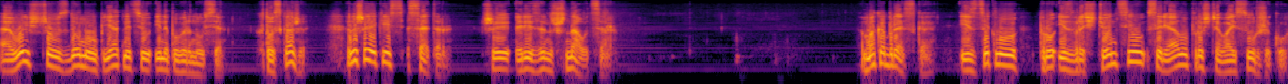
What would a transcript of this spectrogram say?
вийшов з дому у п'ятницю і не повернувся. Хто скаже? Лише якийсь сетер чи різеншнауцер. Макабреска із циклу про ізвращенців серіалу Прощавай суржику.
